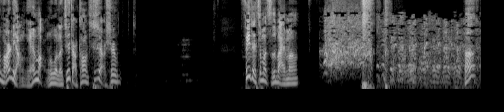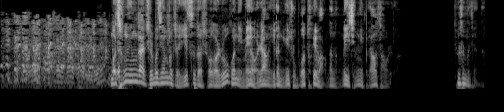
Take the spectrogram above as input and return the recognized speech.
那玩两年网络了，这点当这点事儿，非得这么直白吗？啊！我曾经在直播间不止一次的说过，如果你没有让一个女主播退网的能力，请你不要招惹，就这么简单，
